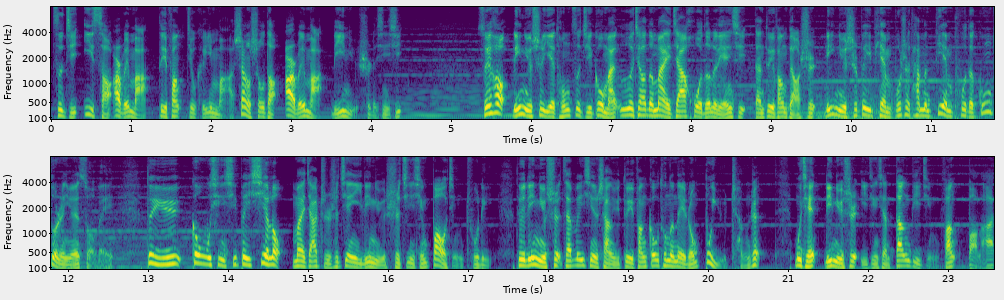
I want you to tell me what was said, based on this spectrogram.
自己一扫二维码，对方就可以马上收到二维码李女士的信息。随后，李女士也同自己购买阿胶的卖家获得了联系，但对方表示，李女士被骗不是他们店铺的工作人员所为。对于购物信息被泄露，卖家只是建议李女士进行报警处理，对李女士在微信上与对方沟通的内容不予承认。目前，李女士已经向当地警方报了案。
